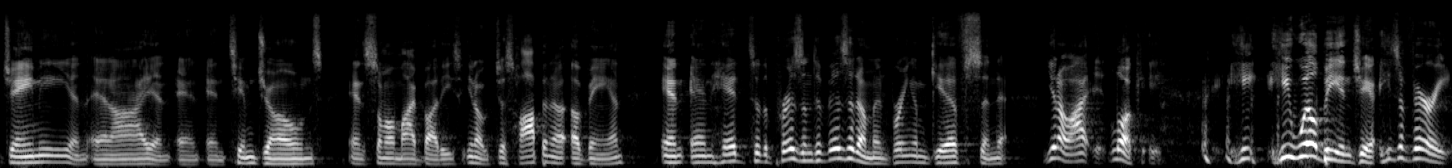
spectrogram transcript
Jamie and and I and and and Tim Jones and some of my buddies, you know, just hop in a, a van and and head to the prison to visit him and bring him gifts and you know, I look he he will be in jail. He's a very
